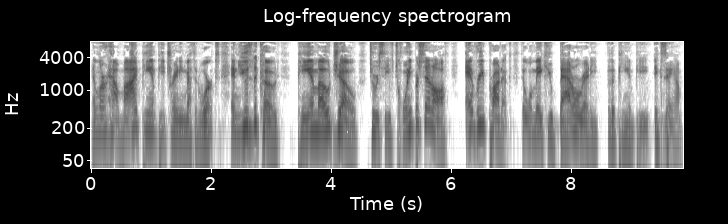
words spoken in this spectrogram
and learn how my PMP training method works and use the code PMOJOE to receive 20% off every product that will make you battle ready for the PMP exam.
